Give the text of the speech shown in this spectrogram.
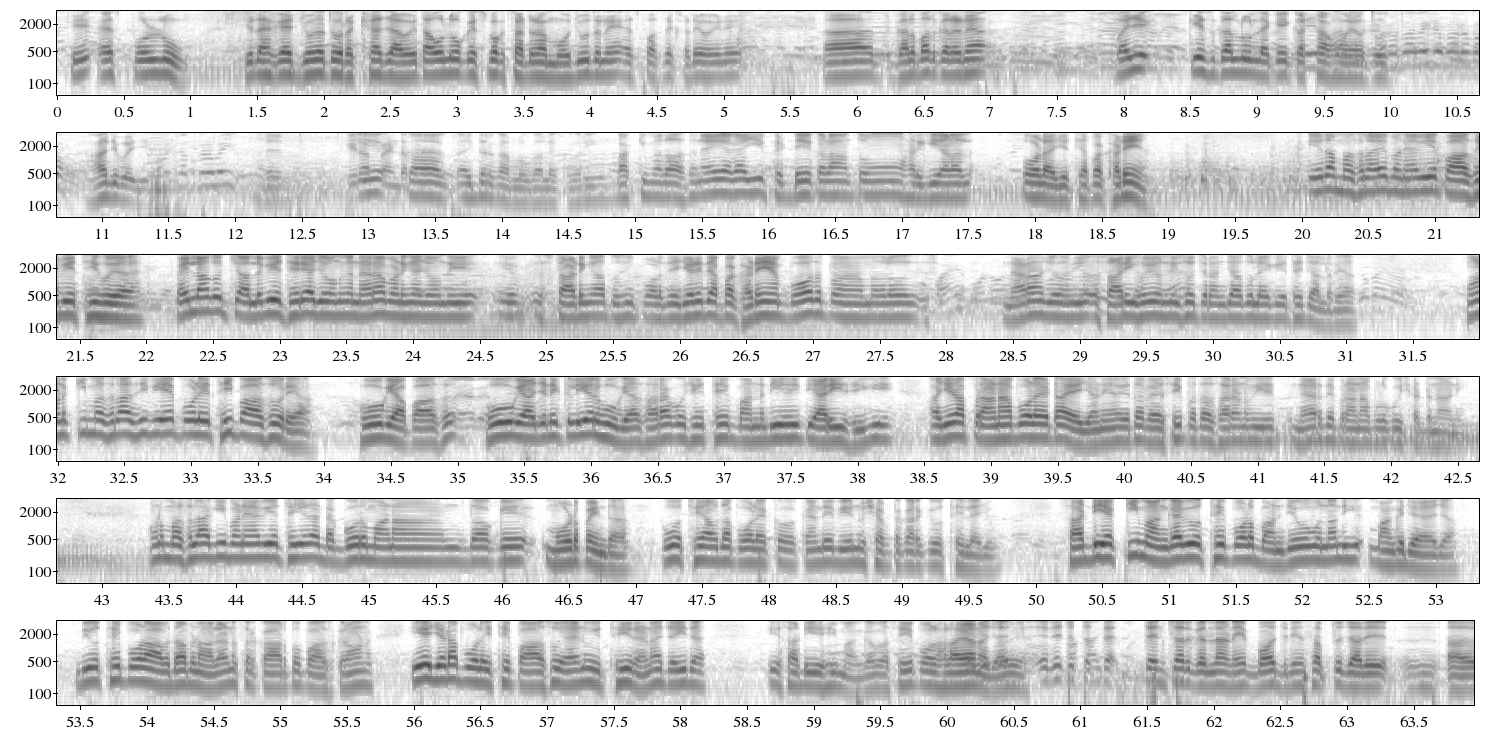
ਕਿ ਇਸ ਪੁਲ ਨੂੰ ਜਿਹੜਾ ਹੈਗਾ ਜਿਉਂਦੇ ਤੋਂ ਰੱਖਿਆ ਜਾਵੇ ਤਾਂ ਉਹ ਲੋਕ ਇਸ ਵਕਤ ਸਾਡੇ ਨਾਲ ਮੌਜੂਦ ਨੇ ਇਸ ਪਾਸੇ ਖੜੇ ਹੋਏ ਨੇ। ਗੱਲਬਾਤ ਕਰ ਰਹੇ ਨੇ। ਬਾਈ ਜੀ ਕਿਸ ਗੱਲ ਨੂੰ ਲੈ ਕੇ ਇਕੱਠਾ ਹੋਏ ਹੋ ਤੁਸੀਂ? ਹਾਂਜੀ ਬਾਈ ਜੀ। ਕਿਹੜਾ ਪਿੰਡ ਇੱਧਰ ਕਰ ਲਓ ਗੱਲ ਇੱਕ ਵਾਰੀ। ਬਾਕੀ ਮੈਂ ਦੱਸ ਦਿੰਦਾ ਇਹ ਹੈਗਾ ਜੀ ਫਿੱਡੇ ਕਲਾਂ ਤੋਂ ਹਰਗੀ ਵਾਲਾ ਪੁਲ ਹੈ ਜਿੱਥੇ ਆਪਾਂ ਖੜੇ ਆ ਇਹਦਾ ਮਸਲਾ ਇਹ ਬਣਿਆ ਵੀ ਇਹ ਪਾਸ ਵੀ ਇੱਥੇ ਹੋਇਆ ਪਹਿਲਾਂ ਤੋਂ ਚੱਲ ਵੀ ਇੱਥੇ ਰਿਹਾ, ਜਦੋਂ ਦੀਆਂ ਨਹਿਰਾਂ ਬਣੀਆਂ, ਜਾਂਦੀ ਇਹ ਸਟਾਰਟਿੰਗ ਆ ਤੁਸੀਂ ਪੁਲ ਦੇ, ਜਿਹੜੇ ਤੇ ਆਪਾਂ ਖੜੇ ਆ, ਬਹੁਤ ਪ- ਮਤਲਬ ਸ- ਨਹਿਰਾਂ ਜਦੋਂ ਦੀ ਉਸਾਰੀ ਹੋਈ 1954 ਤੋਂ ਲੈ ਕੇ ਇੱਥੇ ਚੱਲ ਰਿਹਾ। ਹੁਣ ਕੀ ਮਸਲਾ ਸੀ ਵੀ ਇਹ ਪੁਲ ਇੱਥੇ ਹੀ ਪਾਸ ਹੋ ਰਿਹਾ। ਹੋ ਗਿਆ ਪਾਸ, ਹੋ ਗਿਆ, ਜਿਹੜੇ ਕਲੀਅਰ ਹੋ ਗਿਆ, ਸਾਰਾ ਕੁਝ ਇੱਥੇ ਬਣਨ ਦੀ ਇਹਦੀ ਤਿਆਰੀ ਸੀਗੀ। ਆ ਜਿਹੜਾ ਪੁਰਾਣਾ ਪੁਲ ਹੈ ਢਾਏ ਜਾਣੇ ਆ, ਇਹ ਤਾਂ ਵੈਸੇ ਹੀ ਪਤਾ ਸਾਰਿਆਂ ਨੂੰ ਵੀ ਇਹ ਨਹਿਰ ਤੇ ਪੁਰਾਣਾ ਪੁਲ ਕੋਈ ਛੱਡਣਾ ਨਹੀਂ। ਹੁਣ ਮਸਲਾ ਕੀ ਬਣਿਆ ਵੀ ਇੱਥੇ ਜਿਹੜਾ ਡੱਗੋ ਰਮਾਣਾ ਦਾ ਕਿ ਮੋੜ ਪੈਂਦਾ, ਉਹ ਉੱਥੇ ਆਪਦਾ ਪੁਲ ਇੱਕ ਕਹਿੰਦੇ ਵੀ ਇਹਨੂੰ ਸ਼ਿਫਟ ਕਰਕੇ ਉੱਥੇ ਲੈ ਜਾਓ। ਸਾਡੀ ਇੱਕ ਹੀ ਮੰਗ ਹੈ ਵੀ ਉੱਥੇ ਪੁਲ ਬਣ ਜੇ ਉਹ ਉਹਨਾਂ ਦੀ ਮੰਗ ਜਾਇਜ਼ ਆ ਵੀ ਉੱਥੇ ਪੁਲ ਆਪਦਾ ਬਣਾ ਲੈਣ ਸਰਕਾਰ ਤੋਂ ਪਾਸ ਕਰਾਉਣ। ਇਹ ਜਿਹੜਾ ਪੁਲ ਇੱਥੇ ਪਾਸ ਹੋਇਆ ਇਹਨੂੰ ਇੱਥੇ ਹੀ ਰਹਿਣਾ ਚਾਹੀਦਾ। ਇਹ ਸਾਡੀ ਇਹੀ ਮੰਗ ਹੈ ਬਸ ਇਹ ਪੁਲ ਹਲਾਇਆ ਨਾ ਜਾਵੇ। ਇਹਦੇ ਚ ਤਿੰਨ ਚਾਰ ਗੱਲਾਂ ਨੇ ਬਹੁਤ ਜਿਹੜੀਆਂ ਸਭ ਤੋਂ ਜ਼ਿਆਦਾ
